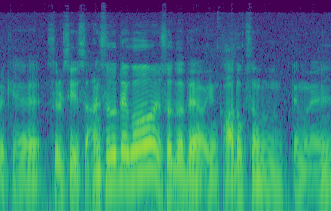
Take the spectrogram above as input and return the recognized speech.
이렇게 쓸 수 있어. 안 써도 되고 써도 돼요. 이건 가독성 때문에.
